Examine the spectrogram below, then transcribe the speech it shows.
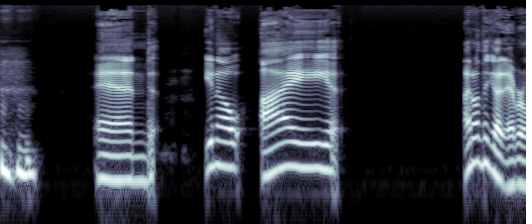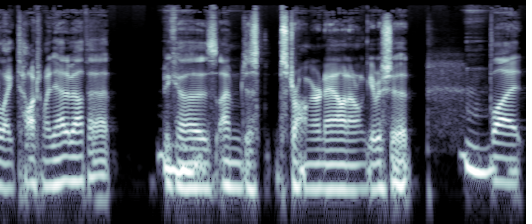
Mhm. And you know, I I don't think I'd ever like talk to my dad about that Mm-hmm. because I'm just stronger now and I don't give a shit. But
